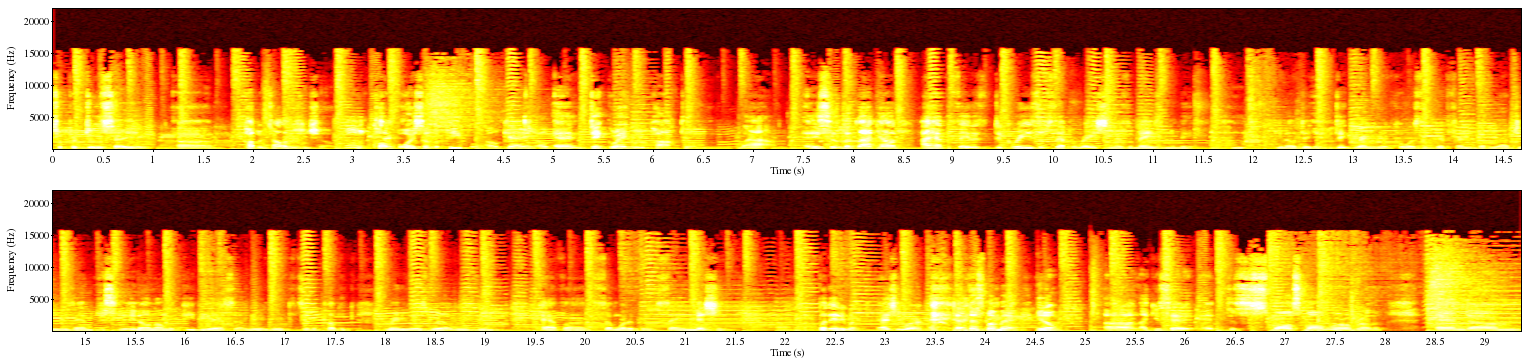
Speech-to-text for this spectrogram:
to produce a uh, public television show called check- Voice of the People. Okay, okay. And Dick Gregory popped in, wow. and he said, "Look like y'all." I, have to say this: degrees of separation is amazing to me. You know, Dick, Dick Gregory, of course, a good friend of WRG's, and Yes, you know, along with PBS, uh, we're, we're considered public radio as well. We, we have uh, somewhat of the same mission. Uh, but anyway, as you were, That, that's my man. You know, uh, like you said, it's this small, small world, brother. And um,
